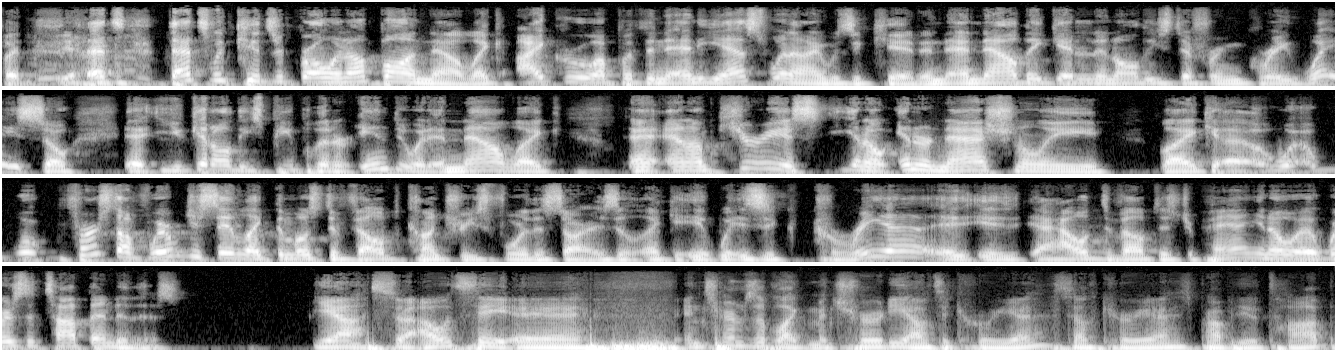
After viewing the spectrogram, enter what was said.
But yeah. that's that's what kids are growing up on now. Like I grew up with an NES when I was a kid, and and now they get it in all these different great ways. So eh, you get all these people that are into it, and now like, and, and I'm curious, you know, internationally like, uh, first off, where would you say like the most developed countries for this are? Is it like it, is it Korea? Is, is, how developed is Japan? You know, uh, where's the top end of this? Yeah, so I would say uh, in terms of like maturity, I would say Korea, South Korea is probably the top.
